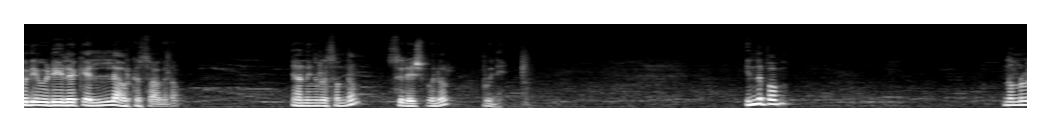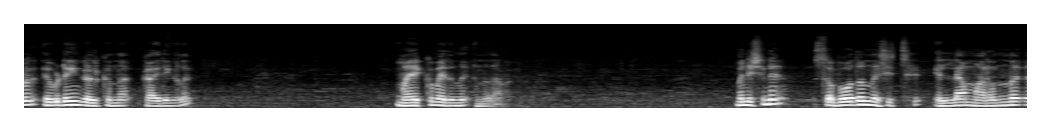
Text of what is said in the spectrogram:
പുതിയ വീഡിയോയിലേക്ക് എല്ലാവർക്കും സ്വാഗതം. ഞാൻ നിങ്ങളുടെ സ്വന്തം സുരേഷ് പുനൂർ പൂനെ. ഇന്നിപ്പം നമ്മൾ എവിടെയും കേൾക്കുന്ന കാര്യങ്ങൾ മയക്കുമരുന്ന് എന്നതാണ്. മനുഷ്യന് സ്വബോധം നശിച്ച് എല്ലാം മറന്ന്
